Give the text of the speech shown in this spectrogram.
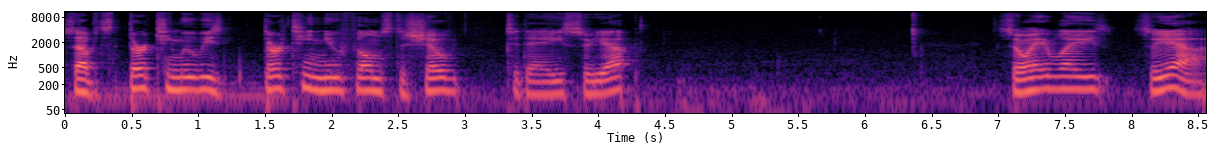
So I have 13 movies, 13 new films to show today. So yep. So anyways, so yeah.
